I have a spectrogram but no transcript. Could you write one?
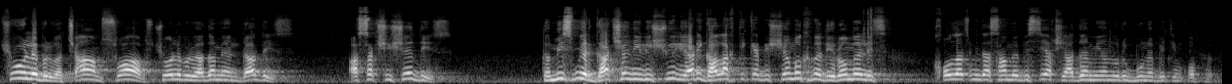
ჩვეულებრივად ჭამს, სვავს, ჩვეულებრივი ადამიანი დადის, ასაკში შედის და მის მიერ გაჩენილი შვილი არის galaktikების შემოქმედი, რომელიც ყოვლადწმინდა სამების სიახში ადამიანური ბუნებით იმყოფება.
